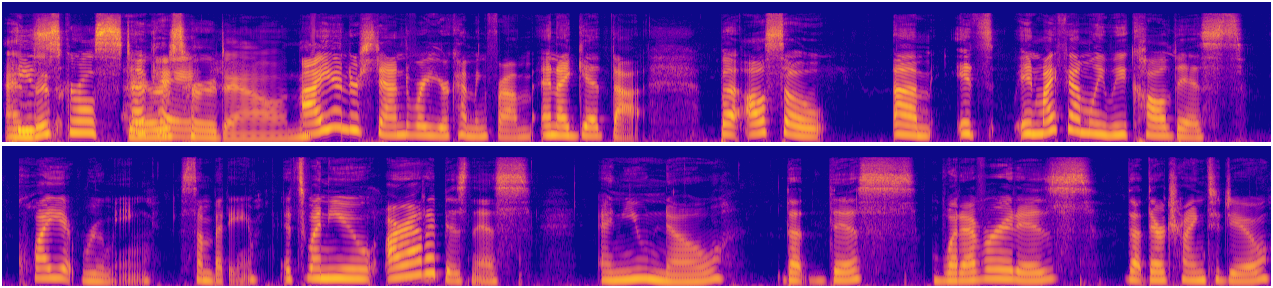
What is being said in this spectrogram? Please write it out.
And He's- this girl stares okay. her down. I understand where you're coming from, and I get that. But also, um, it's in my family, we call this quiet rooming somebody. It's when you are at a business and you know that this, whatever it is that they're trying to do,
